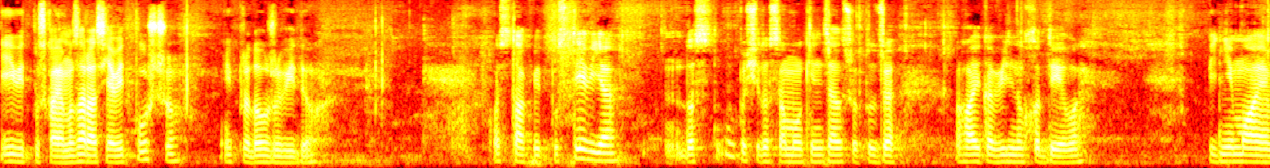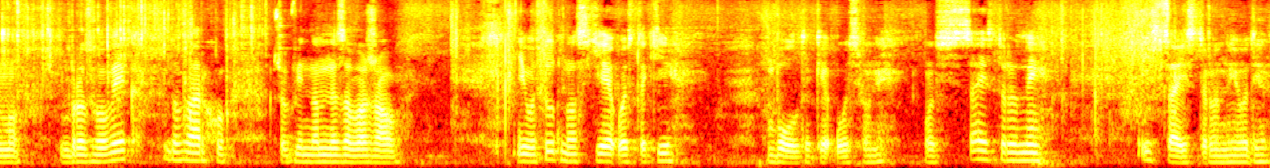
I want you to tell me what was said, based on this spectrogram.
І відпускаємо. Зараз я відпущу і продовжу відео. Ось так відпустив я до, ну, почти до самого кінця, щоб тут вже гайка вільно ходила. Піднімаємо брозговик доверху, щоб він нам не заважав. І ось тут у нас є ось такі болтики. Ось вони. Ось з цієї сторони і з цієї сторони один.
